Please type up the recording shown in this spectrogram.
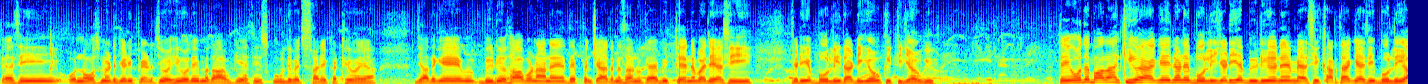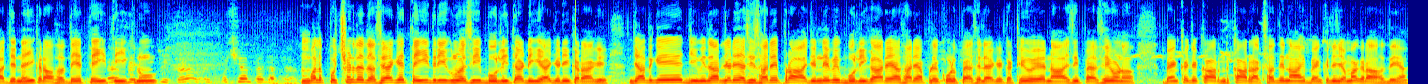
ਤੇ ਅਸੀਂ ਉਹ ਅਨਾਉਂਸਮੈਂਟ ਜਿਹੜੀ ਪਿੰਡ 'ਚ ਹੋਈ ਉਹਦੇ ਮੁਤਾਬਕ ਹੀ ਅਸੀਂ ਸਕੂਲ ਦੇ ਵਿੱਚ ਸਾਰੇ ਇਕੱਠੇ ਹੋਏ ਆ ਜਦ ਕਿ ਵੀਡੀਓ ਸਾਹਿਬ ਬਣਾਣੇ ਤੇ ਪੰਚਾਇਤ ਨੇ ਸਾਨੂੰ ਕਿਹਾ ਵੀ 3 ਵਜੇ ਅਸੀਂ ਜਿਹੜੀ ਇਹ ਬੋਲੀ ਤੁਹਾਡੀ ਉਹ ਕੀਤੀ ਜਾਊਗੀ। ਤੇ ਉਹਦੇ ਬਾਅਦ ਕੀ ਹੋਇਆ ਕਿ ਇਹਨਾਂ ਨੇ ਬੋਲੀ ਜਿਹੜੀ ਹੈ ਵੀਡੀਓ ਨੇ ਮੈਸੇਜ ਕਰਤਾ ਕਿ ਅਸੀਂ ਬੋਲੀ ਅੱਜ ਨਹੀਂ ਕਰਾ ਸਕਦੇ 23 ਤਰੀਕ ਨੂੰ ਮਤਲਬ ਪੁੱਛਣ ਤੇ ਦੱਸਿਆ ਕਿ 23 ਤਰੀਕ ਨੂੰ ਅਸੀਂ ਬੋਲੀ ਤੁਹਾਡੀ ਆ ਜਿਹੜੀ ਕਰਾਂਗੇ। ਜਦ ਕਿ ਜ਼ਿਮੀਦਾਰ ਜਿਹੜੇ ਅਸੀਂ ਸਾਰੇ ਭਰਾ ਜਿੰਨੇ ਵੀ ਬੋਲੀਕਾਰ ਆ ਸਾਰੇ ਆਪਣੇ ਕੋਲ ਪੈਸੇ ਲੈ ਕੇ ਇਕੱਠੇ ਹੋਏ ਆ ਨਾ ਅਸੀਂ ਪੈਸੇ ਹੁਣ ਬੈਂਕ 'ਚ ਘਰ ਘਰ ਰੱਖ ਸਕਦੇ ਨਾ ਅਸੀਂ ਬੈਂਕ 'ਚ ਜਮ੍ਹਾਂ ਕਰਾ ਸਕਦੇ ਆ।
